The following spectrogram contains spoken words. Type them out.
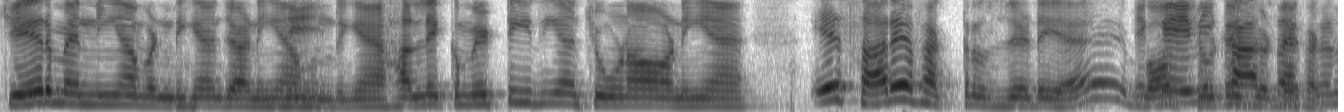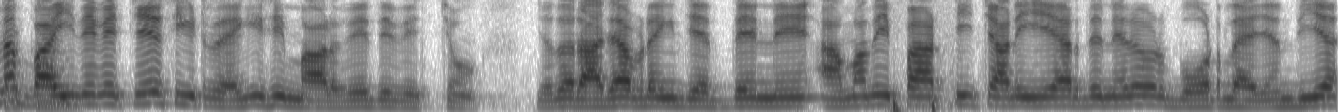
ਚੇਅਰਮੈਨੀਆਂ ਵੰਡੀਆਂ ਜਾਣੀਆਂ ਹੁੰਦੀਆਂ ਹਾਲੇ ਕਮੇਟੀ ਦੀਆਂ ਚੋਣਾਂ ਆਉਣੀਆਂ ਇਹ ਸਾਰੇ ਫੈਕਟਰਸ ਜਿਹੜੇ ਇੱਕ ਬਹੁਤ ਛੋਟੇ ਛੋਟੇ ਫੈਕਟਰ ਨਾ 22 ਦੇ ਵਿੱਚ ਇਹ ਸੀਟ ਰਹਿ ਗਈ ਸੀ ਮਾਲਵੇ ਦੇ ਵਿੱਚੋਂ। ਜਦੋਂ ਰਾਜਾ ਵੜਿੰਗ ਜਿੱਤਦੇ ਨੇ ਆਮ ਆਦਮੀ ਪਾਰਟੀ 40000 ਦੇ ਨੇੜੇ ਵੋਟ ਲੈ ਜਾਂਦੀ ਆ।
